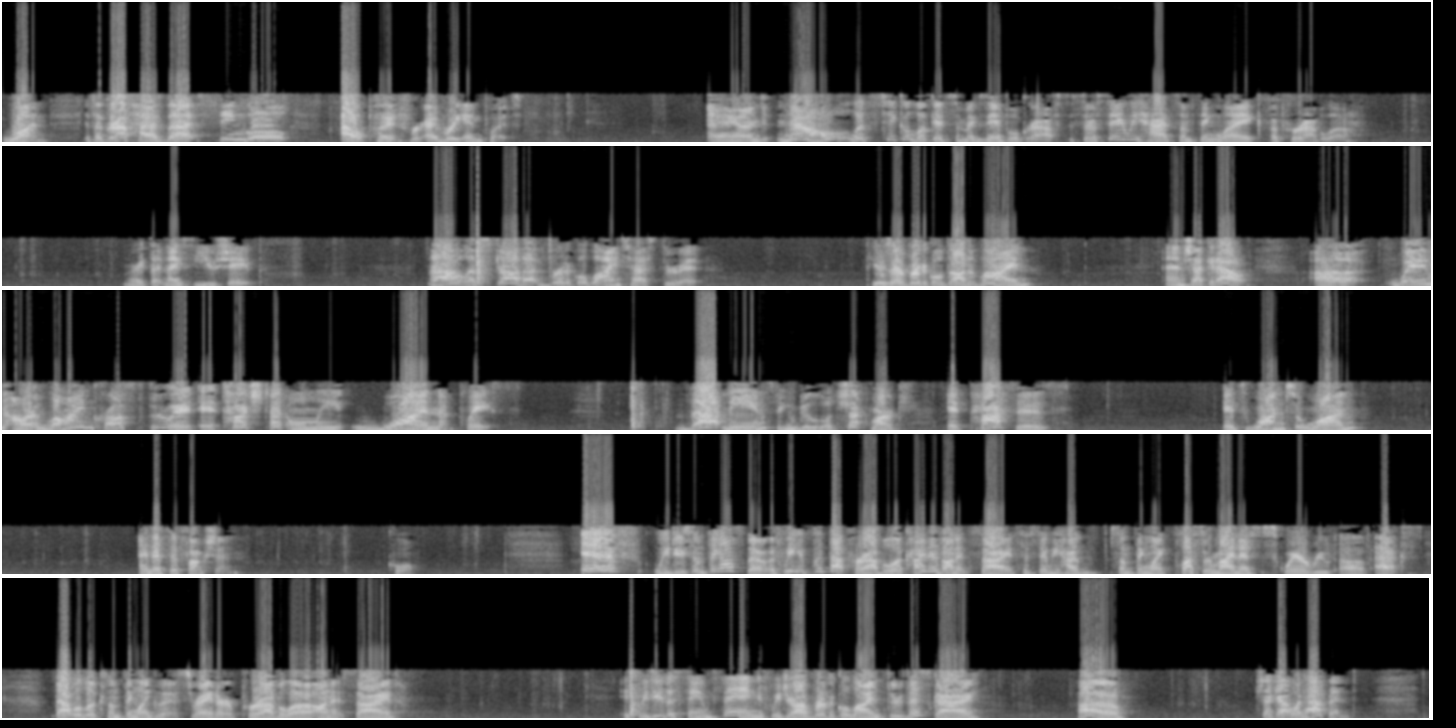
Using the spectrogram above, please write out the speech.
1. If a graph has that single output for every input. And now let's take a look at some example graphs. So say we had something like a parabola. Right, that nice U shape. Now let's draw that vertical line test through it. Here's our vertical dotted line and check it out. Uh, when our line crossed through it, it touched at only one place. That means, we can do a little check mark, it passes, it's one to one, and it's a function. Cool. If we do something else though, if we put that parabola kind of on its side, so say we had something like plus or minus square root of x, that would look something like this, right? Our parabola on its side. If we do the same thing, if we draw a vertical line through this guy, uh-oh, check out what happened.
